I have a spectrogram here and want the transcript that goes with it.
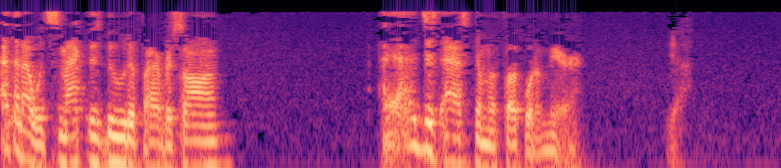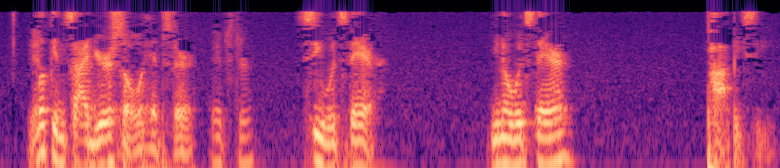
I thought I would smack this dude if I ever saw him. I, I just asked him to fuck with a mirror. Yeah. Look inside your soul, hipster. Hipster. See what's there. You know what's there? Poppy seeds.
